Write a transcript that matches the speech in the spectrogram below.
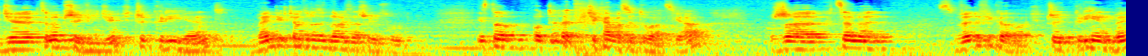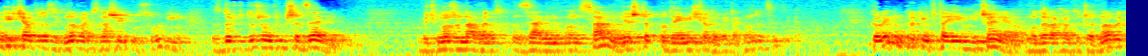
gdzie chcemy przewidzieć, czy klient będzie chciał zrezygnować z naszej usługi. Jest to o tyle ciekawa sytuacja, że chcemy zweryfikować, czy klient będzie chciał zrezygnować z naszej usługi z dość dużym wyprzedzeniem. Być może nawet zanim on sam jeszcze podejmie świadomie taką decyzję. Kolejnym krokiem wtajemniczenia w modelach antyczernowych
